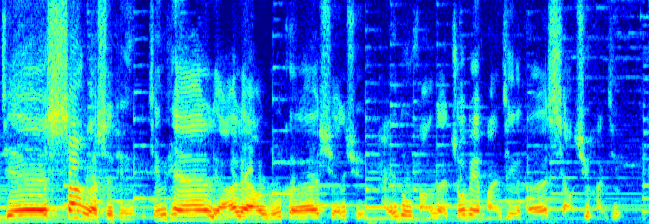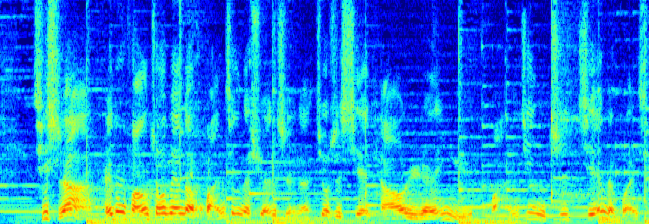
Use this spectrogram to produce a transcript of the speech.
接上个视频，今天聊一聊如何选取陪读房的周边环境和小区环境。其实啊，陪读房周边的环境的选址呢，就是协调人与环境之间的关系，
